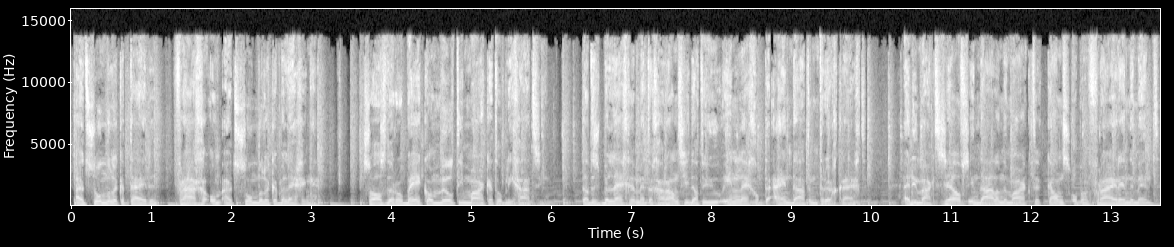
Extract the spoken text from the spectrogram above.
Uitzonderlijke tijden vragen om uitzonderlijke beleggingen. Zoals de Robeco Multi-Market Obligatie. Dat is beleggen met de garantie dat u uw inleg op de einddatum terugkrijgt. En u maakt zelfs in dalende markten kans op een fraai rendement.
